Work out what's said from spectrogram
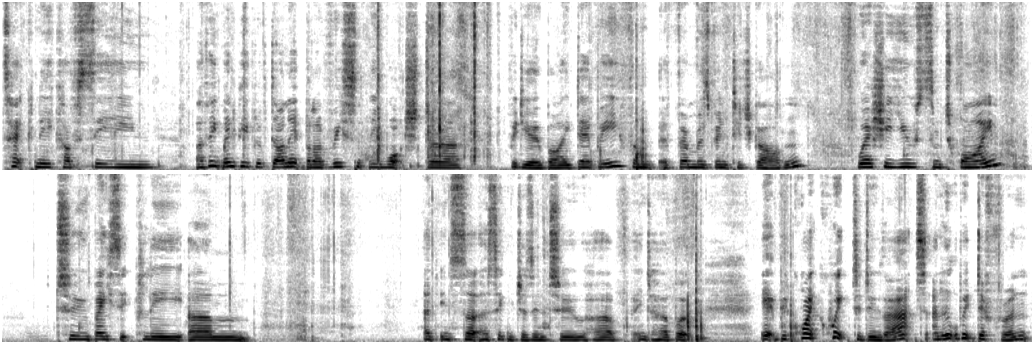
technique I've seen I think many people have done it, but I've recently watched a video by Debbie from Ephemeras Vintage Garden where she used some twine to basically um, insert her signatures into her into her book. It'd be quite quick to do that and a little bit different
